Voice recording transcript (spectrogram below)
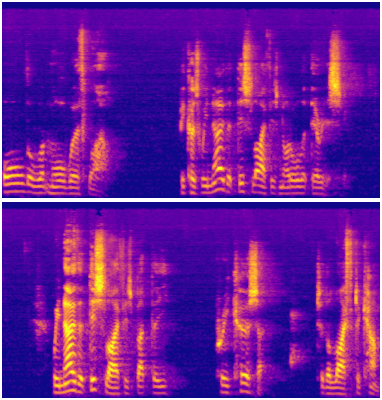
all the more worthwhile because we know that this life is not all that there is. We know that this life is but the precursor to the life to come.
